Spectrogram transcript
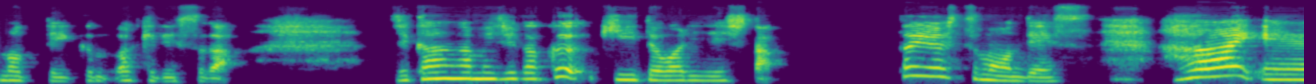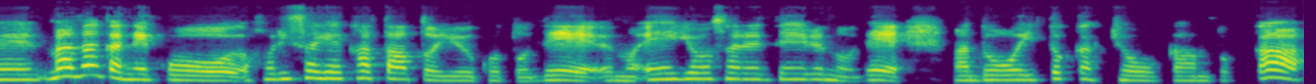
乗っていくわけですが、時間が短く聞いて終わりでした。という質問です。はい。えー、まあなんかね、こう、掘り下げ方ということで、あの、営業されているので、まあ同意とか共感とか、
